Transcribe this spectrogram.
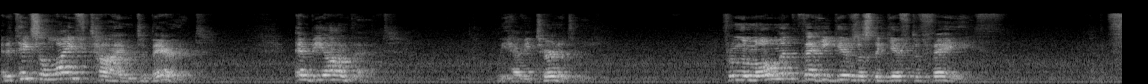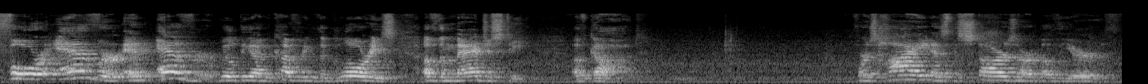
And it takes a lifetime to bear it. And beyond that, we have eternity. From the moment that He gives us the gift of faith, forever and ever we'll be uncovering the glories of the majesty of God. For as high as the stars are above the earth,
